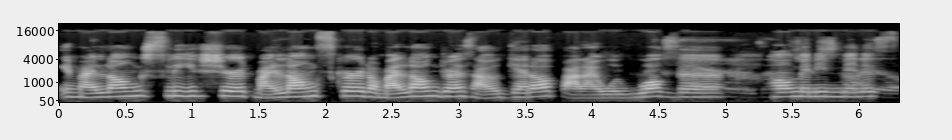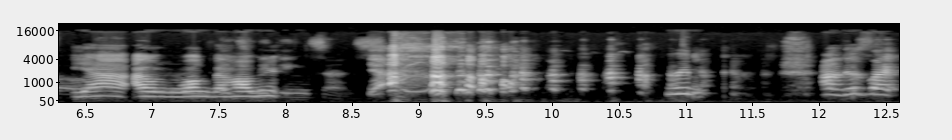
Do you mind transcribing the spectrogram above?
in my long sleeve shirt, my long skirt, or my long dress. I would get up and I would walk the how many minutes? Yeah, I would mm-hmm. walk the how many? Yeah, really, I'm just like,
